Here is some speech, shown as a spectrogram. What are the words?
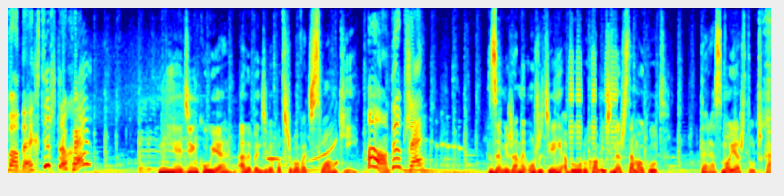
Wodę. Chcesz trochę? Nie, dziękuję, ale będziemy potrzebować słomki. O, dobrze. Zamierzamy użyć jej, aby uruchomić nasz samochód. Teraz moja sztuczka.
